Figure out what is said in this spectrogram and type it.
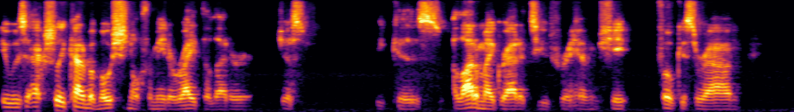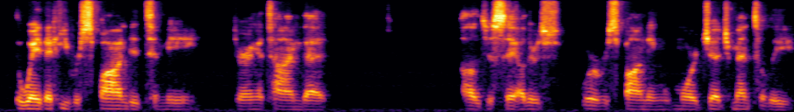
it was actually kind of emotional for me to write the letter just because a lot of my gratitude for him shape, focused around the way that he responded to me during a time that I'll just say others were responding more judgmentally.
